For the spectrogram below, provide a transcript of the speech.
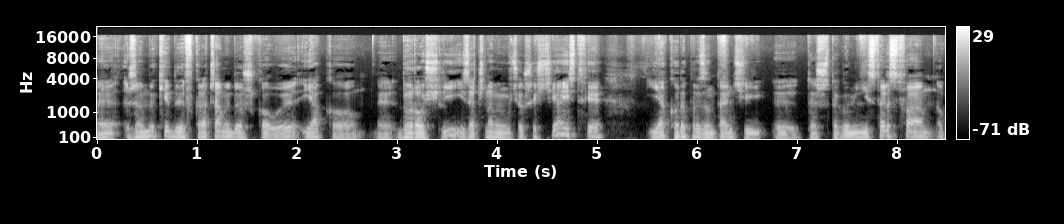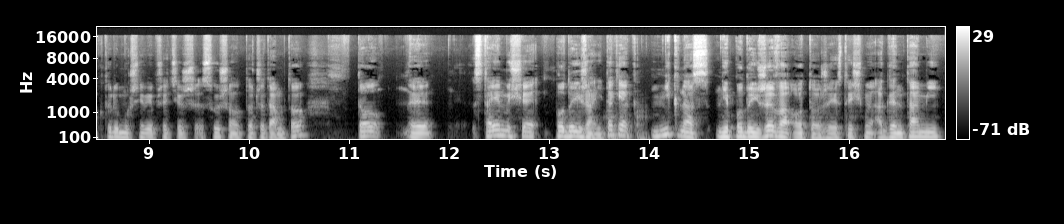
e, że my kiedy wkraczamy do szkoły jako e, dorośli i zaczynamy mówić o chrześcijaństwie, i jako reprezentanci też tego ministerstwa, o którym uczniowie przecież słyszą to czy tamto, to stajemy się podejrzani. Tak jak nikt nas nie podejrzewa o to, że jesteśmy agentami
